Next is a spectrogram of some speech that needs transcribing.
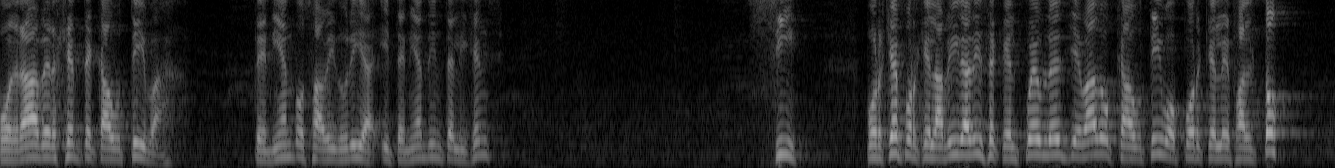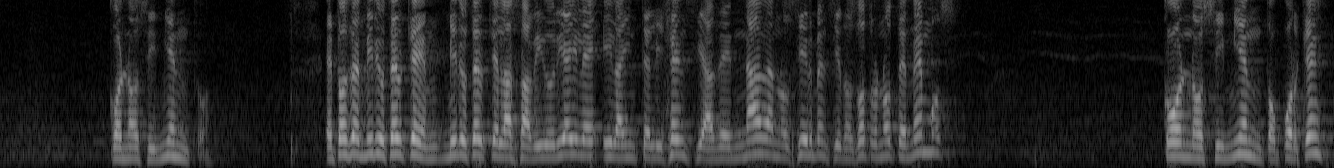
¿Podrá haber gente cautiva teniendo sabiduría y teniendo inteligencia? Sí. ¿Por qué? Porque la Biblia dice que el pueblo es llevado cautivo porque le faltó conocimiento. Entonces mire usted que, mire usted que la sabiduría y, y la inteligencia de nada nos sirven si nosotros no tenemos conocimiento. ¿Por qué?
